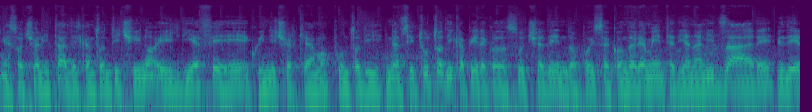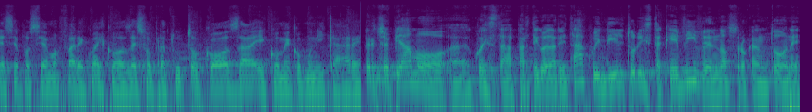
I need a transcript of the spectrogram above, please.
e Socialità del Canton Ticino e il DFE e quindi cerchiamo appunto di innanzitutto di capire cosa sta succedendo, poi secondariamente di analizzare, vedere se possiamo fare qualcosa e soprattutto cosa e come comunicare. Percepiamo eh, questa particolarità, quindi il turista che vive il nostro cantone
